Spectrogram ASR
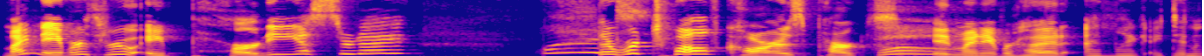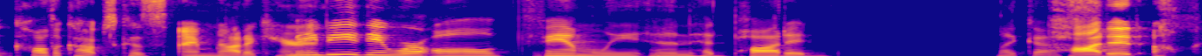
My neighbor threw a party yesterday. What? There were 12 cars parked in my neighborhood and like I didn't call the cops cuz I'm not a Karen. Maybe they were all family and had potted like us. potted. Oh my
